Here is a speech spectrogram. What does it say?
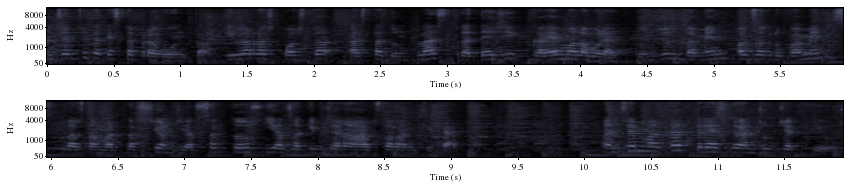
ens hem fet aquesta pregunta i la resposta ha estat un pla estratègic que hem elaborat conjuntament els agrupaments, les demarcacions i els sectors i els equips generals de l'entitat. Ens hem marcat tres grans objectius.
